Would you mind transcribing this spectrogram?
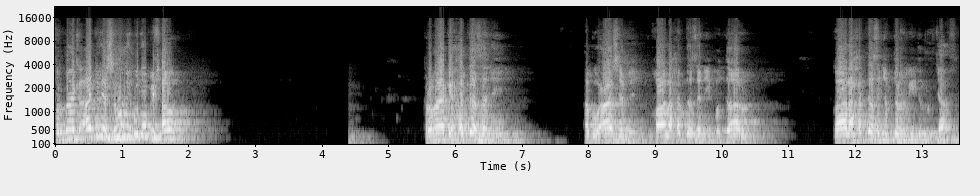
فرمایا کہ اجل سونی مجھے بچھاؤ فرمایا کہ حدثني ابو عاصم قال حدثني بندار قال حدثني عبد الحمید بن جعفر.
